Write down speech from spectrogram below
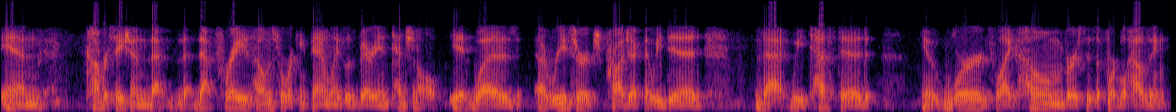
and conversation that, that, that phrase homes for working families was very intentional it was a research project that we did that we tested you know, words like home versus affordable housing.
